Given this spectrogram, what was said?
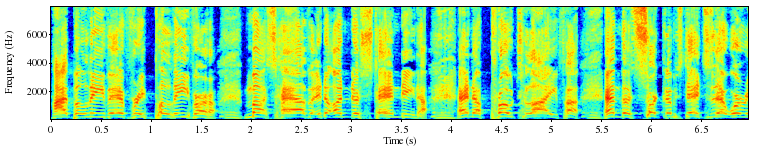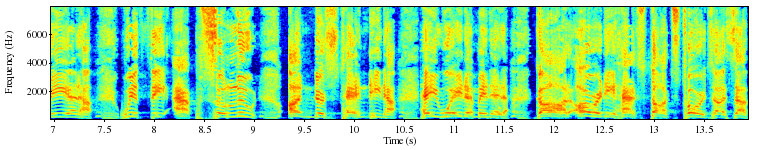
I believe every believer must have an understanding and approach life and the circumstances that we're in with the absolute understanding. Hey, wait a minute. God already has thoughts towards us. Uh,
